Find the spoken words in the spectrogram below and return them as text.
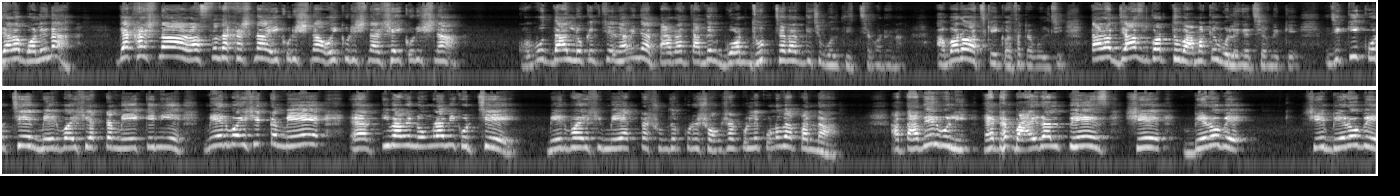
যারা বলে না, দেখাস না, রাস্তা দেখাস না, এই করিস না, ওই করিস না, সেই করিস না। খবরদার লোকের আমি না, তারা তাদের গর্ধব ছাড়া আর কিছু বলতে ইচ্ছে করে না। আবারও আজকে এই কথাটা বলছি। তারা জাস্ট গর্ধব আমাকে বলে গেছে অনেকে, যে কি করছেন? মেয়ের বয়সী একটা মেয়েকে নিয়ে, মেয়ের বয়সী একটা মেয়ে কীভাবে নোংরামি করছে? মেয়ের বয়সী মেয়ে একটা সুন্দর করে সংসার করলে কোনো ব্যাপার না। আর তাদের বলি, একটা ভাইরাল পেজ সে বেরোবে সে বেরোবে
